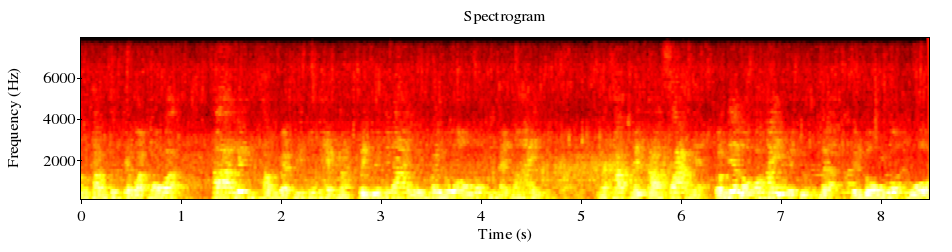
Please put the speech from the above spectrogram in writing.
ำทำซึ่งจังหวัดมองว่า ถ้าเร่งทำแบบนี้ทุกแห่งมันเป็นไปไม่ได้เลย ไม่รู้เอางบที่ไหนมาให้นะครับ ในการสร้างเนี่ย ตอนนี้เราก็ให้ไปถึงแล้ว เป็นโรงรวบรวม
